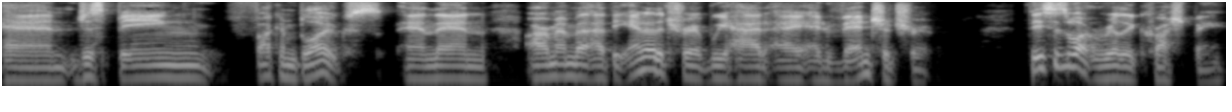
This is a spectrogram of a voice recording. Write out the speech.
and just being fucking blokes. And then I remember at the end of the trip, we had a adventure trip. This is what really crushed me.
